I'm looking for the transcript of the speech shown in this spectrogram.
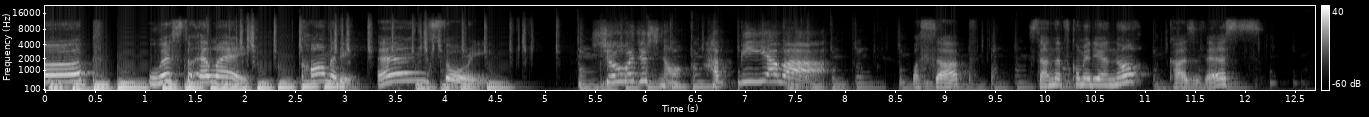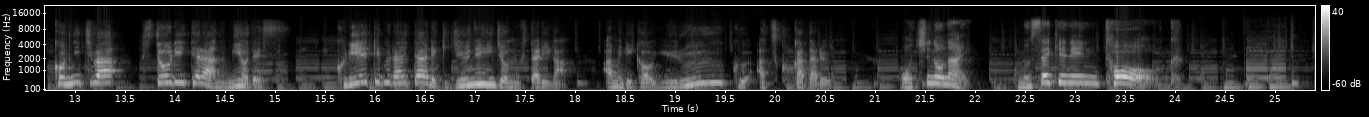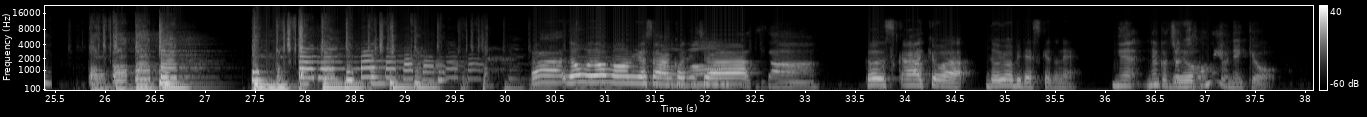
up? West LA Comedy and Story. 昭和女子のハッピーアワー What's up? スタンダップコメディアンのカズです。こんにちは。ストーリーテラーのミオです。クリエイティブライター歴10年以上の2人がアメリカをゆるーく熱く語る。オチのない無責任トークあーどうもどうも皆さんこんにちは。さどうですか？今日は土曜日ですけどね。んねなんかちょっと寒いよね今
